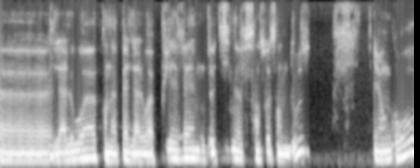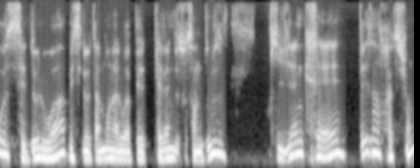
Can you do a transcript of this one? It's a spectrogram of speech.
euh, la loi qu'on appelle la loi Pleven de 1972. Et en gros, ces deux lois, mais c'est notamment la loi Ple- Pleven de 72, qui viennent créer des infractions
